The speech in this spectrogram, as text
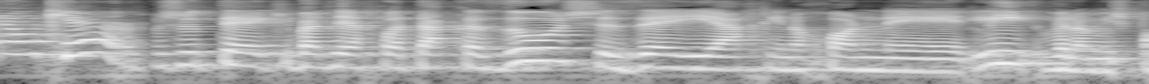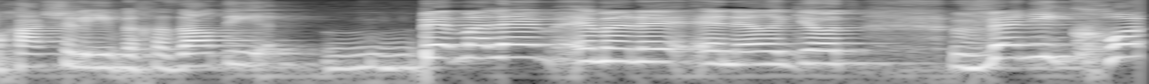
I don't care. פשוט uh, קיבלתי החלטה כזו שזה יהיה הכי נכון uh, לי ולמשפחה שלי וחזרתי במלא אנרגיות ואני כל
